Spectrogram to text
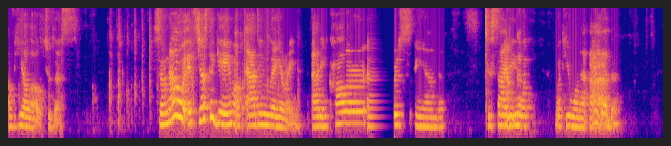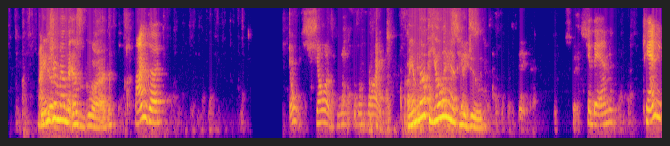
of yellow to this. So now it's just a game of adding layering, adding color and colors and deciding what what you want to add. good. I'm good. Benjamin is good. I'm good. Don't yell at me for the white. I am not yelling at you, dude. Hey, Ben. Can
